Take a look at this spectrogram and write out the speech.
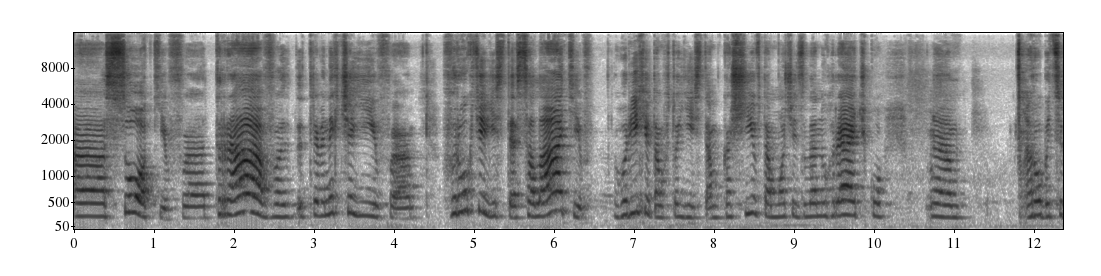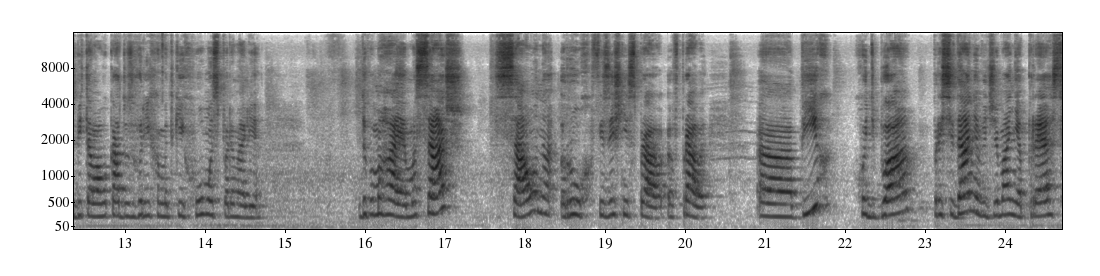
е, соків, е, трав, е, травяних чаїв, фруктів їсте, салатів, горіхів там хто їсть, там кашів, там мочить зелену гречку, е, робить собі там авокадо з горіхами, такий хумус перемелює. Допомагає масаж, сауна, рух, фізичні справи, вправи, е, біг, ходьба, присідання, віджимання, прес,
